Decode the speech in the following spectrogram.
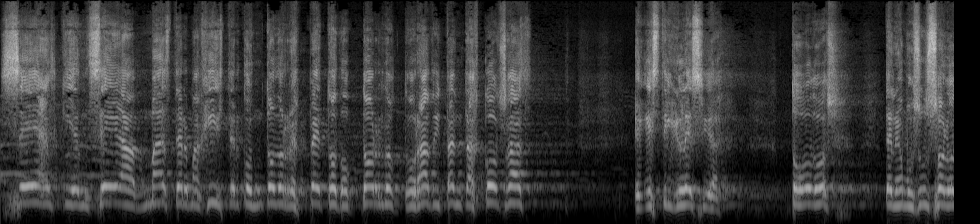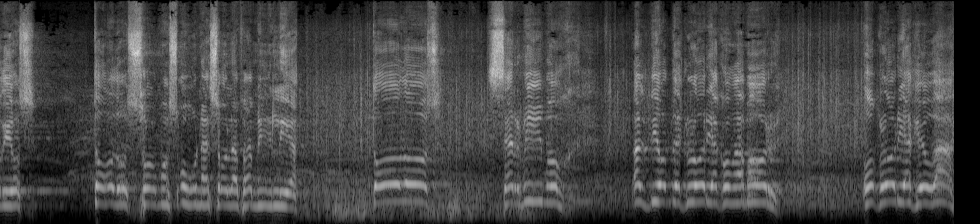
Seas quien sea, máster, magíster, con todo respeto, doctor, doctorado y tantas cosas. En esta iglesia todos tenemos un solo Dios. Todos somos una sola familia. Todos servimos al Dios de gloria con amor. Oh, gloria a Jehová.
